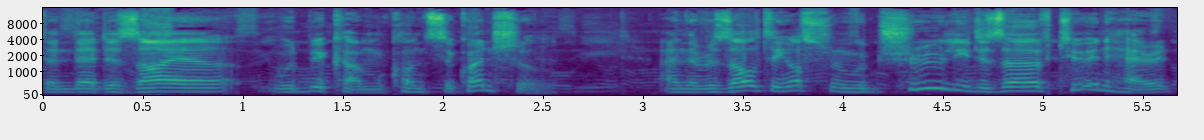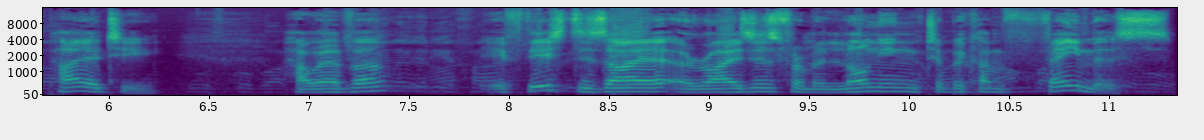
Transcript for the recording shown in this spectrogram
then their desire would become consequential, and the resulting offspring would truly deserve to inherit piety. However, if this desire arises from a longing to become famous,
